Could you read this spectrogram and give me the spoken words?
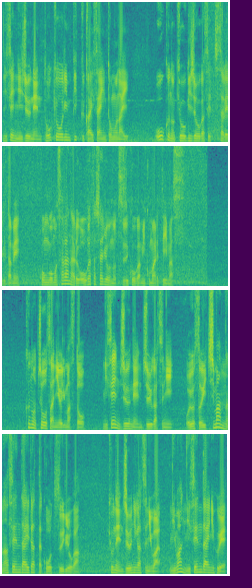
2020年東京オリンピック開催に伴い多くの競技場が設置されるため今後もさらなる大型車両の通行が見込まれています。区の調査によりますと2010年10月におよそ1万7000台だった交通量が去年12月には2万2000台に増え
